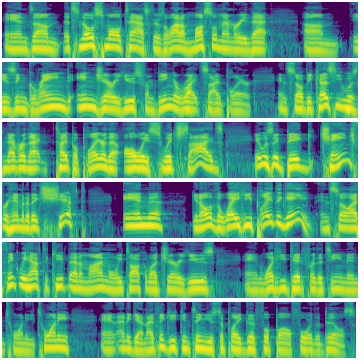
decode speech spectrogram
and um, it's no small task. There's a lot of muscle memory that um, is ingrained in Jerry Hughes from being a right side player. And so, because he was never that type of player that always switched sides, it was a big change for him and a big shift in you know the way he played the game. And so, I think we have to keep that in mind when we talk about Jerry Hughes and what he did for the team in 2020. And and again, I think he continues to play good football for the Bills.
